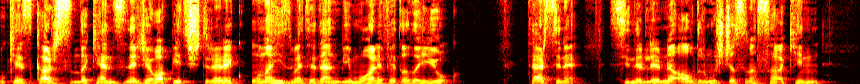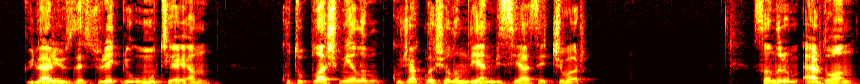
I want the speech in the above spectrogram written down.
Bu kez karşısında kendisine cevap yetiştirerek ona hizmet eden bir muhalefet adayı yok. Tersine sinirlerini aldırmışçasına sakin, güler yüzle sürekli umut yayan, kutuplaşmayalım, kucaklaşalım diyen bir siyasetçi var. Sanırım Erdoğan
